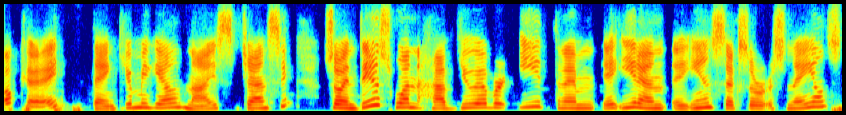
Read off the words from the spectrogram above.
Okay, thank you, Miguel. Nice, Jancy. So in this one, have you ever eaten, eh, eaten eh, insects or snails?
